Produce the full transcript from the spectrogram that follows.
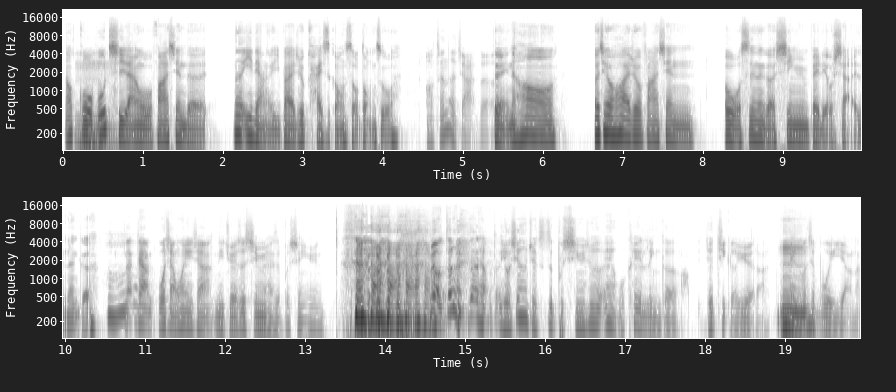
然后果不其然，我发现的那一两个礼拜就开始拱手动作。哦，真的假的？对，然后而且我后来就发现，哦，我是那个幸运被留下来的那个。那这样，我想问一下，你觉得是幸运还是不幸运？没有，真的，真的，有些人觉得这是不幸运，就是哎，我可以领个。有几个月了，美国就不一样了。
